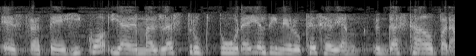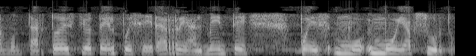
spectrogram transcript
estratégico y además la estructura y el dinero que se habían gastado para montar todo este hotel pues era realmente pues muy, muy absurdo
